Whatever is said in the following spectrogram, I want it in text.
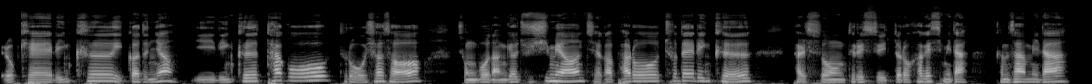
이렇게 링크 있거든요. 이 링크 타고 들어오셔서 정보 남겨주시면 제가 바로 초대 링크 발송 드릴 수 있도록 하겠습니다. 감사합니다.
